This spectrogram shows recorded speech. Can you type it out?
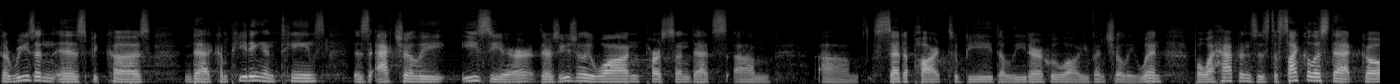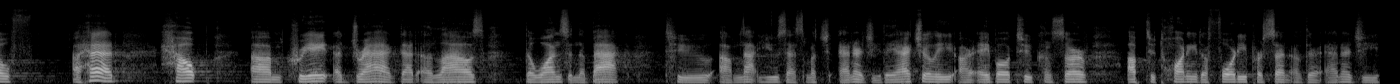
the reason is because that competing in teams is actually easier. There's usually one person that's um, um, set apart to be the leader who will eventually win. But what happens is the cyclists that go f- ahead help um, create a drag that allows the ones in the back to um, not use as much energy. They actually are able to conserve up to 20 to 40 percent of their energy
